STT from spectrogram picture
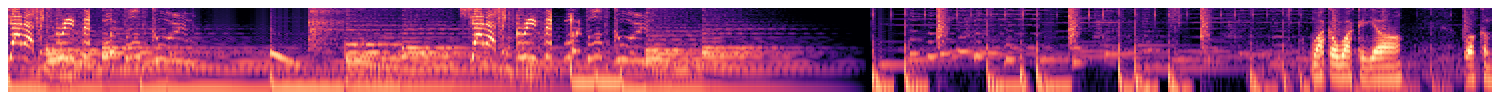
Shut up and refill more popcorn! Shut up and refill more popcorn! Waka waka, y'all. Welcome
